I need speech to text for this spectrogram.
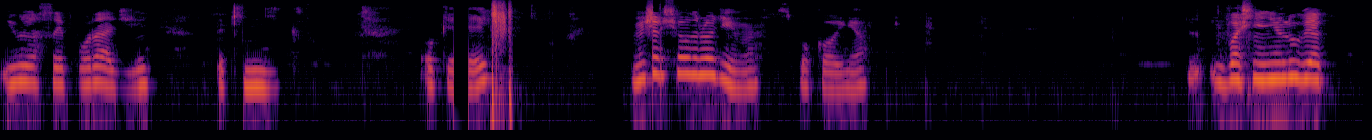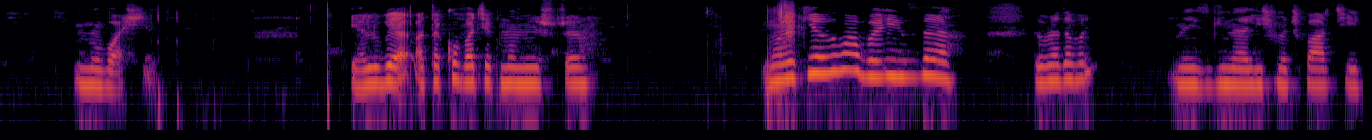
Jula sobie poradzi. Taki nick. Okej. Myślę, że się odrodzimy. Spokojnie. Właśnie nie lubię. No właśnie. Ja lubię atakować, jak mam jeszcze. No jak ja słaby XD. Dobra, dawaj. No i zginęliśmy czwarci.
